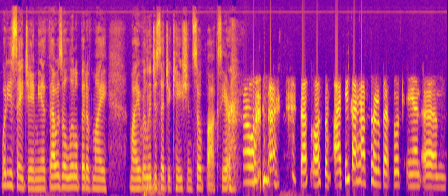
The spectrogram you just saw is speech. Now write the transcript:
What do you say, Jamie? That was a little bit of my my religious education soapbox here. Oh, that, that's awesome. I think I have heard of that book, and um,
